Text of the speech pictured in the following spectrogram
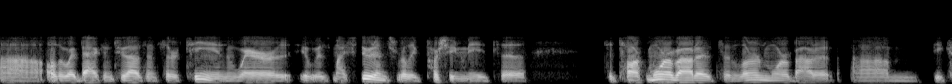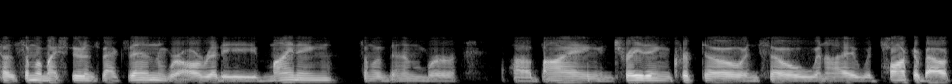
uh, all the way back in 2013, where it was my students really pushing me to to talk more about it, to learn more about it, um, because some of my students back then were already mining, some of them were uh, buying and trading crypto, and so when I would talk about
